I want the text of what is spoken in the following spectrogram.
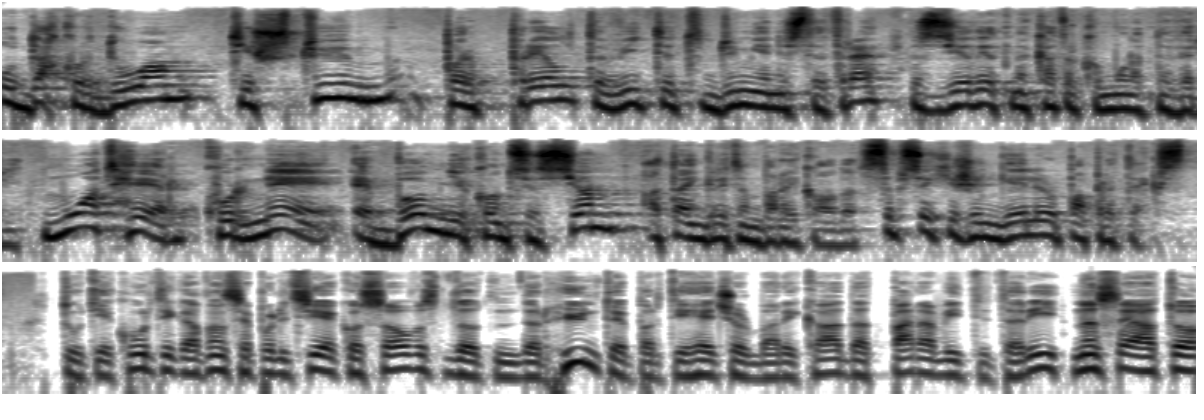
u dakorduam t'i shtyjmë për prill të vitit dy mijë e njëzet e tre zgjedhjet në katër komunat në veri. Mu atëherë kur ne e bëmë një koncesion, ata i ngritën barrikadat, sepse kishin ngelur pa pretekst. Tutje Kurti ka thënë se Policia e Kosovës do të ndërhynte për t'i hequr barrikadat para Vitit të Ri, nëse ato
